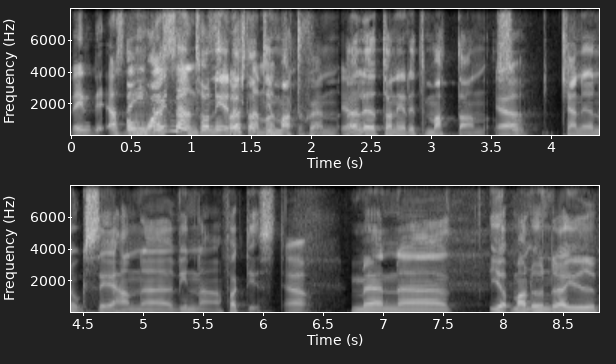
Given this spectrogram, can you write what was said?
det är, inte- alltså, det är om Wideman tar ner detta till match. matchen, Ja. eller tar ner det till mattan, Ja. så kan jag nog se han eh, vinna faktiskt. Ja. Men eh, man undrar ju...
